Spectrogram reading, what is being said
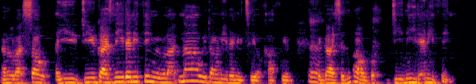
And they were like, "So, are you? Do you guys need anything?" We were like, "No, we don't need any tea or coffee." And the guy said, No, but do you need anything?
